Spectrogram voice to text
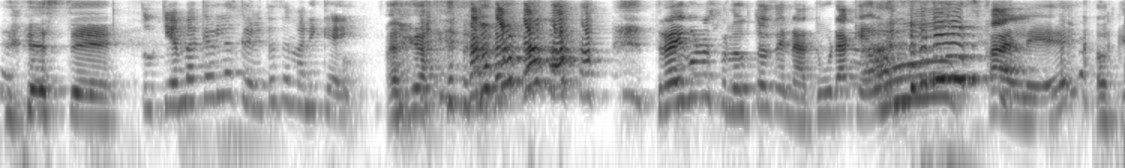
Este, ¿Tú quién va a querer las cremitas de Mary Kay? Traigo unos productos de Natura que ¡uh! sale, ¿eh? Ok.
